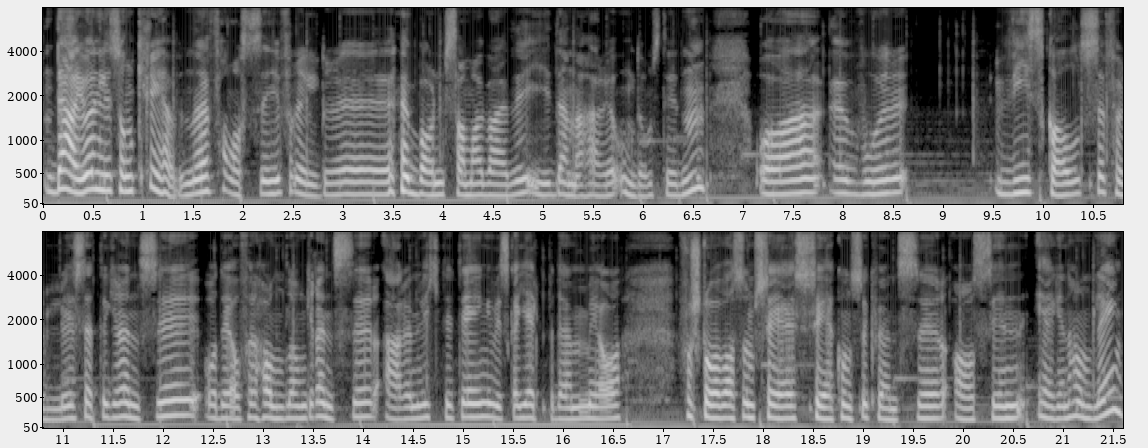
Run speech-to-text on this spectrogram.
Det er jo en litt sånn krevende fase i foreldre-barn-samarbeidet i denne her ungdomstiden, og eh, hvor vi skal selvfølgelig sette grenser, og det å forhandle om grenser er en viktig ting. Vi skal hjelpe dem med å forstå hva som skjer, se konsekvenser av sin egen handling.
